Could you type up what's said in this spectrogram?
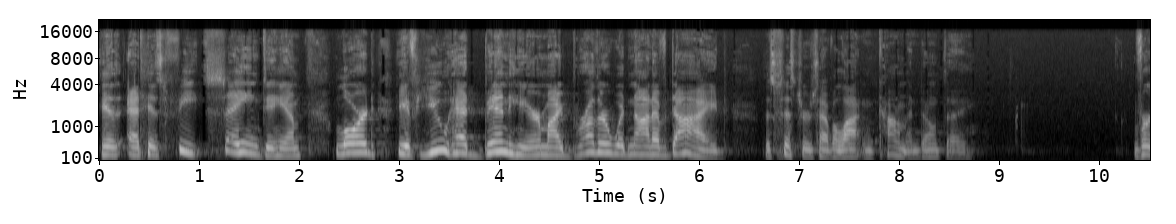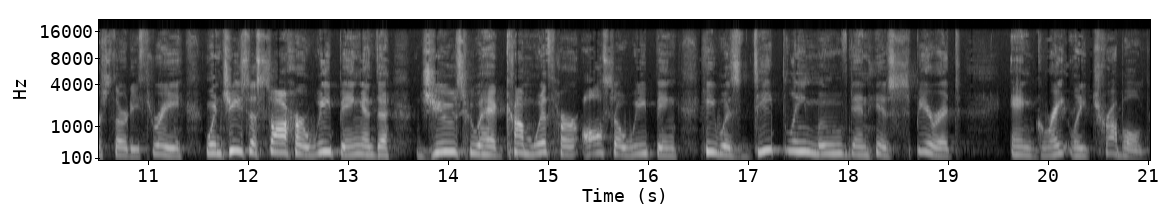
his, at his feet, saying to him, Lord, if you had been here, my brother would not have died. The sisters have a lot in common, don't they? Verse 33 When Jesus saw her weeping and the Jews who had come with her also weeping, he was deeply moved in his spirit and greatly troubled.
